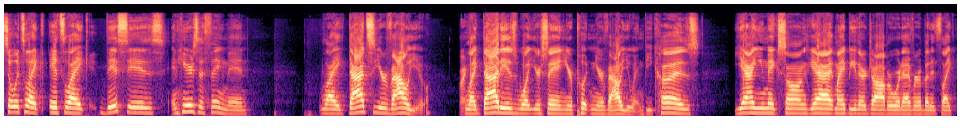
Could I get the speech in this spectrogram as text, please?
So it's like it's like this is, and here's the thing, man. Like that's your value. Right. Like that is what you're saying. You're putting your value in because, yeah, you make songs. Yeah, it might be their job or whatever, but it's like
